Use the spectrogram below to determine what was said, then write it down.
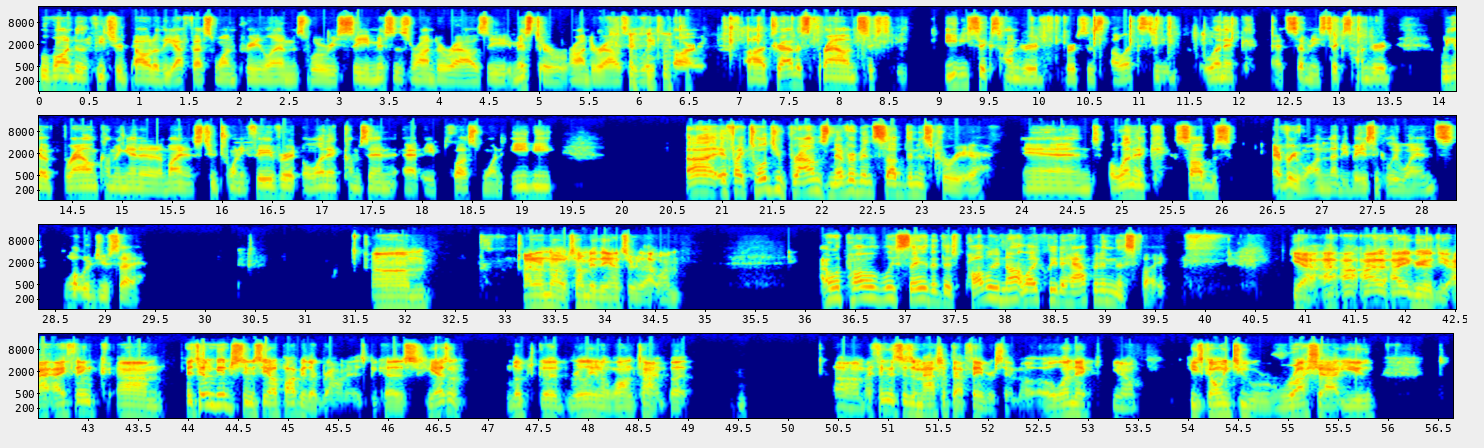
move on to the featured bout of the FS1 prelims, where we see Mrs. Ronda Rousey, Mr. Ronda Rousey, wait, sorry, uh, Travis Browne, 60, 8600 versus Alexei Oleinik at 7600. We have Browne coming in at a minus 220 favorite. Oleinik comes in at a plus 180. Uh, if I told you Browne's never been subbed in his career and Oleinik subs everyone that he basically wins, what would you say? Um, I don't know. Tell me the answer to that one. I would probably say that there's probably not likely to happen in this fight. Yeah, I I, I- agree with you. I, I think um, it's going to be interesting to see how popular Browne is because he hasn't looked good really in a long time. But Mhm. um, I think this is a matchup that favors him. Oleinik, you know, he's going to rush at you,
